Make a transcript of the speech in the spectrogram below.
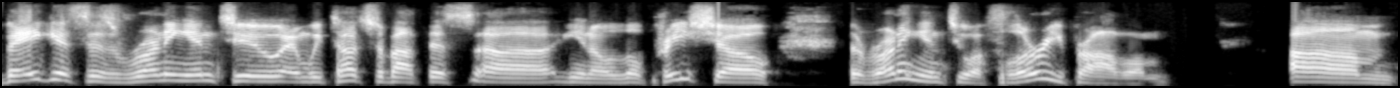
Vegas is running into, and we touched about this, uh, you know, a little pre-show. They're running into a Fleury problem. Um,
